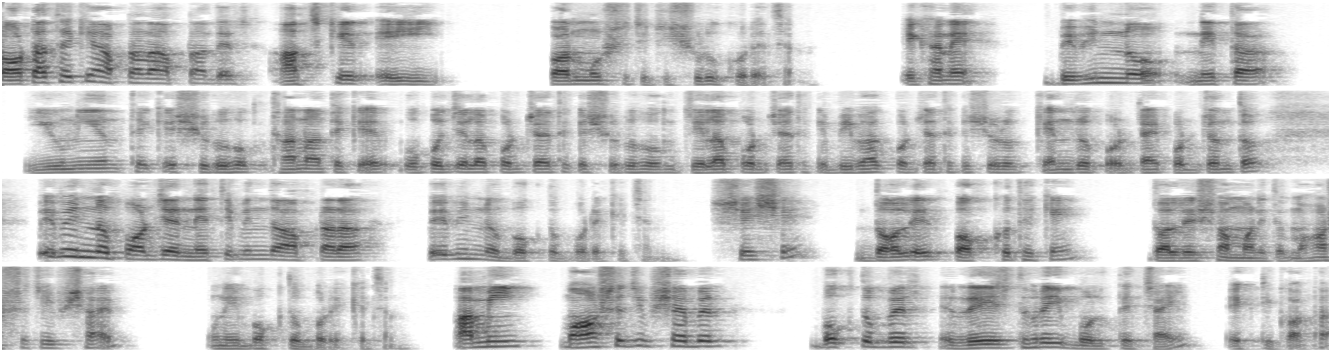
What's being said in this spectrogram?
নটা থেকে আপনারা আপনাদের আজকের এই কর্মসূচিটি শুরু করেছেন। এখানে বিভিন্ন নেতা ইউনিয়ন থেকে শুরু হোক, থানা থেকে, উপজেলা পর্যায় থেকে শুরু হোক, জেলা পর্যায় থেকে, বিভাগ পর্যায় থেকে শুরু হোক, কেন্দ্র পর্যায় পর্যন্ত বিভিন্ন পর্যায়ের নেতৃবৃন্দ আপনারা বিভিন্ন বক্তব্য রেখেছেন। শেষে দলের পক্ষ থেকে দলের সম্মানিত মহাসচিব সাহেব উনি বক্তব্য রেখেছেন। আমি মহাসচিব সাহেবের বক্তব্যের রেশ ধরেই বলতে চাই একটি কথা।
